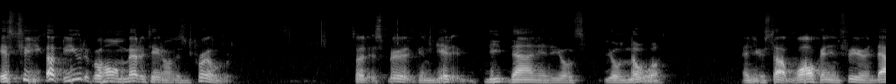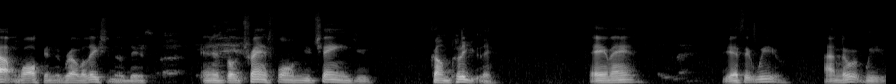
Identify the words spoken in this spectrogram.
it's to, up to you to go home and meditate on this prayer so that the Spirit can get it deep down into your, your Noah and you can stop walking in fear and doubt and walk in the revelation of this. And it's going to transform you, change you completely. Amen. Yes, it will. I know it will.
